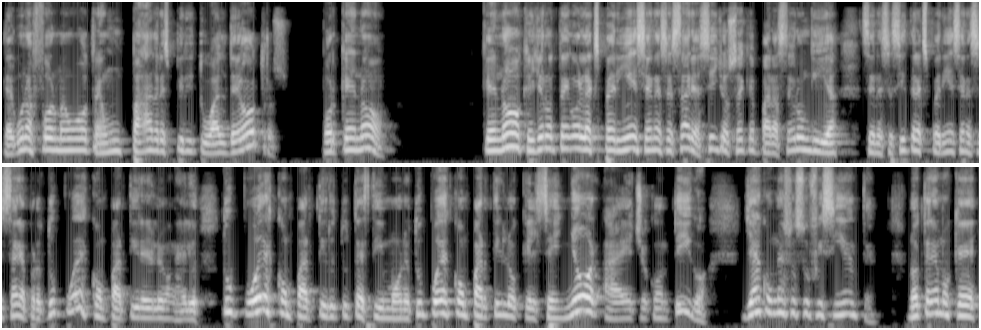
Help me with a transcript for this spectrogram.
de alguna forma u otra en un padre espiritual de otros. ¿Por qué no? Que no, que yo no tengo la experiencia necesaria. Sí, yo sé que para ser un guía se necesita la experiencia necesaria, pero tú puedes compartir el Evangelio, tú puedes compartir tu testimonio, tú puedes compartir lo que el Señor ha hecho contigo. Ya con eso es suficiente. No tenemos que,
